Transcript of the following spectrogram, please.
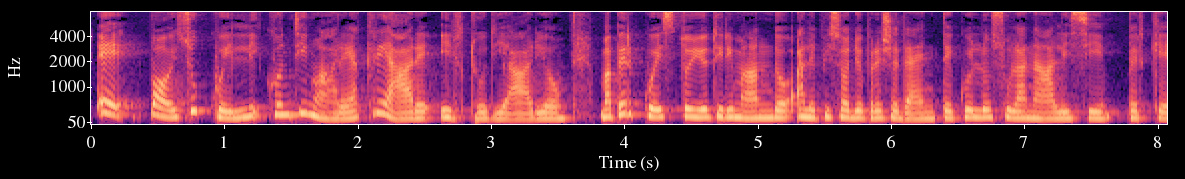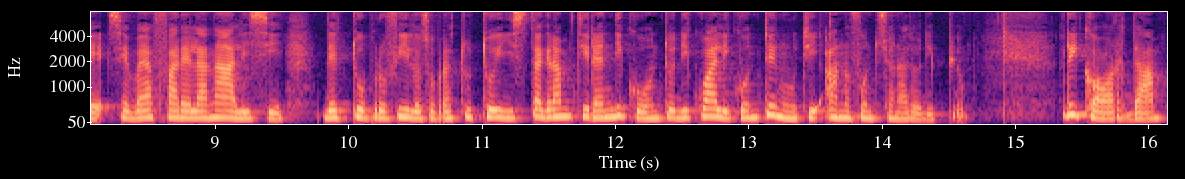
e poi su quelli continuare a creare il tuo diario. Ma per questo io ti rimando all'episodio precedente, quello sull'analisi, perché se vai a fare l'analisi del tuo profilo, soprattutto Instagram, ti rendi conto di quali contenuti hanno funzionato di più. Ricorda,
